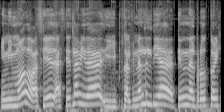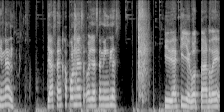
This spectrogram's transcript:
Y ni modo, así es, así es la vida y pues al final del día tienen el producto original, ya sea en japonés o ya sea en inglés. Hideaki llegó tarde,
